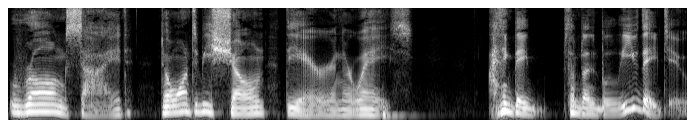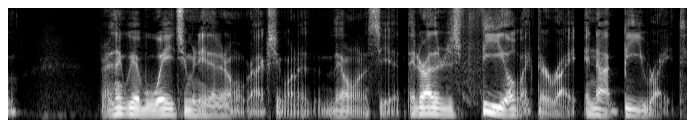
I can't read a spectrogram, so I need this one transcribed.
wrong side don't want to be shown the error in their ways. I think they sometimes believe they do, but I think we have way too many that don't actually want to, they don't want to see it. They'd rather just feel like they're right and not be right.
